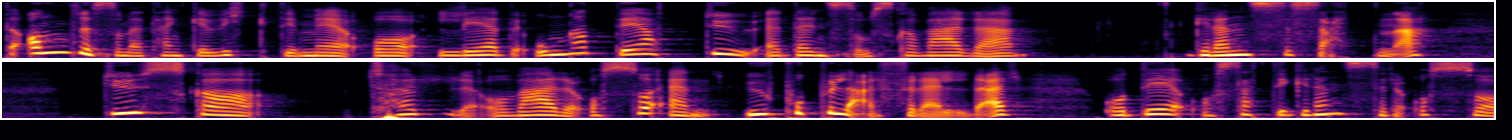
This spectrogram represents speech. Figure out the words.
Det andre som jeg tenker er viktig med å lede unger, det er at du er den som skal være grensesettende. Du skal tørre å være også en upopulær forelder. Og det å sette grenser er også,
